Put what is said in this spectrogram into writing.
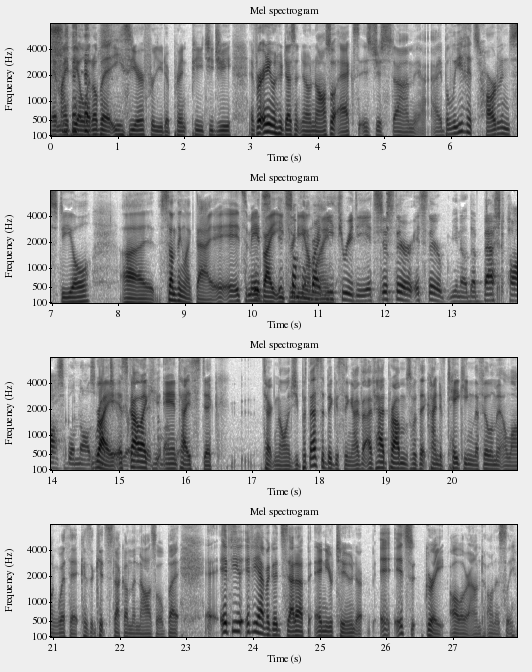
it might be a little bit easier for you to print PTG. And for anyone who doesn't know, Nozzle X is just, um, I believe it's hardened steel, uh, something like that. It, it's made it's, by E3D it's something Online. by E3D. It's just their it's their you know the best possible nozzle. right It's got like they've come up with. anti-stick technology but that's the biggest thing I've, I've had problems with it kind of taking the filament along with it because it gets stuck on the nozzle but uh, if you if you have a good setup and you're tuned it, it's great all around honestly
